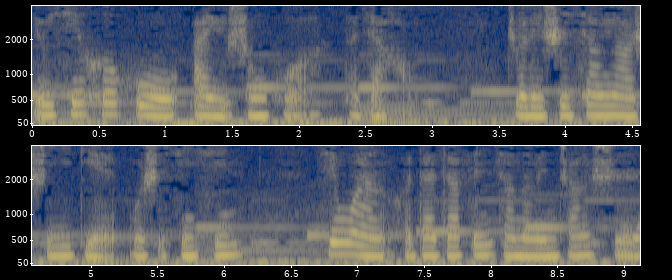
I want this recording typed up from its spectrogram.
用心呵护，爱与生活。大家好，这里是相约二十一点，我是欣欣。今晚和大家分享的文章是：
